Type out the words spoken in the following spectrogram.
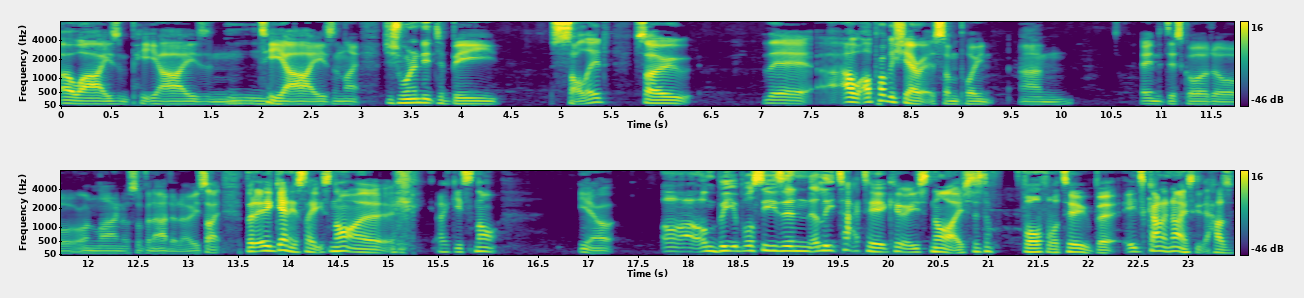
OIs and PIs and TIs and like, just wanted it to be solid. So the, I'll, I'll probably share it at some point. Um, in the Discord or online or something. I don't know. It's like, but again, it's like it's not a like it's not you know oh, unbeatable season elite tactic. It's not. It's just a four four two. But it's kind of nice because it has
